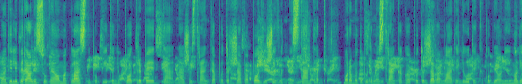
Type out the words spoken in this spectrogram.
Mladi liberali su veoma glasni po pitanju potrebe da naša stranka podržava bolji životni standard. Moramo da budemo stranka koja podržava mlade ljude kako bi oni imali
